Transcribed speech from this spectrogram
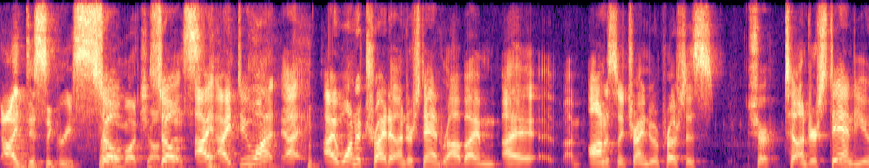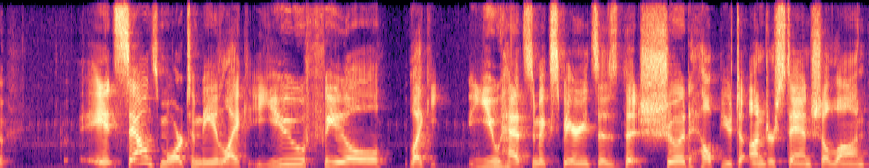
I disagree so, much on so this. I, I do want I, I want to try to understand Rob. I'm I I'm honestly trying to approach this Sure. to understand you. It sounds more to me like you feel like you had some experiences that should help you to understand Shallan,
